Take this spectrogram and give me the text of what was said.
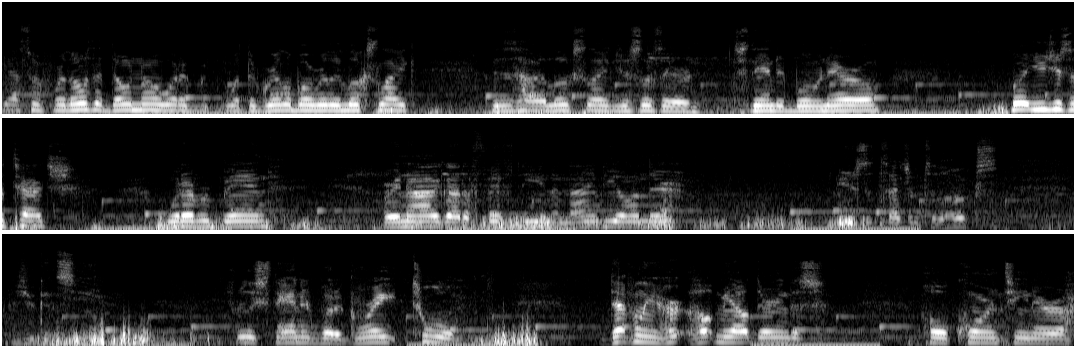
Yeah, so for those that don't know what a, what the Gorilla Bow really looks like, this is how it looks like. It just looks like a standard bow and arrow. But you just attach whatever band. Right now I got a 50 and a 90 on there. You just attach them to the hooks, as you can see. It's really standard, but a great tool. Definitely helped me out during this whole quarantine era.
